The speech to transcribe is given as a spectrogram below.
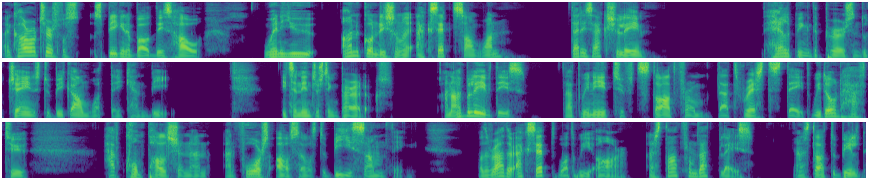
And carl rogers was speaking about this how when you unconditionally accept someone that is actually helping the person to change to become what they can be. It's an interesting paradox. And i believe this that we need to start from that rest state we don't have to have compulsion and, and force ourselves to be something but rather accept what we are and start from that place and start to build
